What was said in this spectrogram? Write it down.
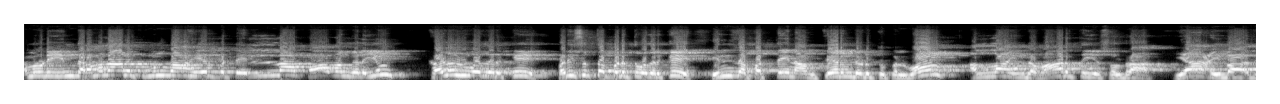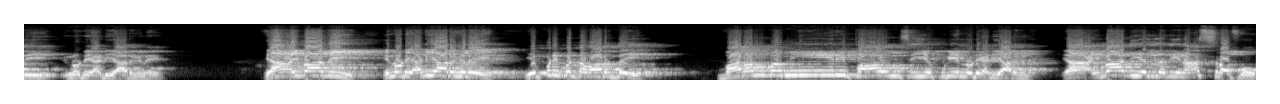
நம்மளுடைய இந்த ரமதானுக்கு முன்பாக ஏற்பட்ட எல்லா பாவங்களையும் கழுகுவதற்கு பரிசுத்தப்படுத்துவதற்கு இந்த பத்தை நாம் தேர்ந்தெடுத்துக் கொள்வோம். அல்லாஹ் இந்த வார்த்தையை சொல்றான். யா ஐபாதி என்னுடைய அடியார்களே. யா ஐபாதி என்னுடைய அடியார்களே. எப்படிப்பட்ட வார்த்தை? வரம்பு மீறி பாவம் செய்யக்கூடிய என்னுடைய அடியார்களே. யா ஐபாதி அல்லதீன அஸ்ரஃபோ.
